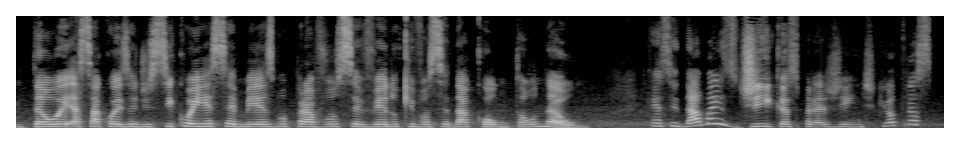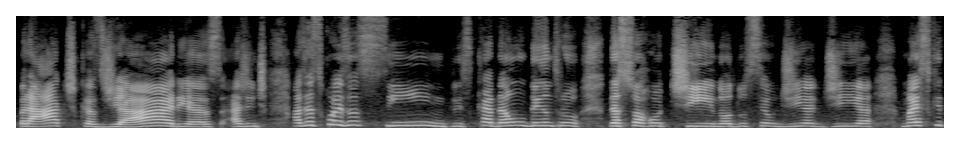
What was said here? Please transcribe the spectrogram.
Então, essa coisa de se conhecer mesmo para você ver no que você dá conta ou não se dar mais dicas pra gente, que outras práticas diárias, a gente, às vezes coisas simples, cada um dentro da sua rotina ou do seu dia a dia, mas que,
